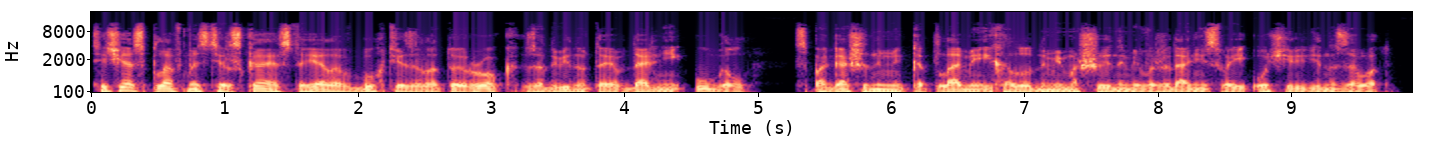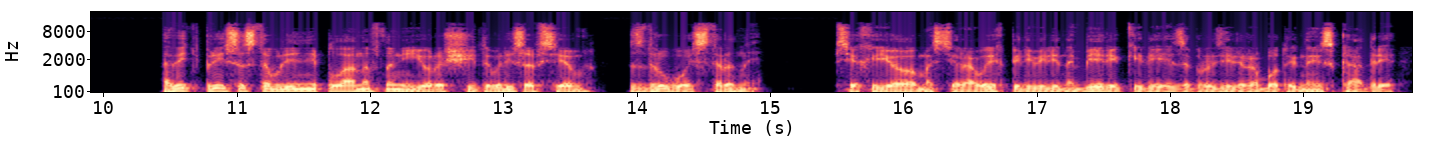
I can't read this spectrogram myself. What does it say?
Сейчас плавмастерская стояла в бухте Золотой Рог, задвинутая в дальний угол, с погашенными котлами и холодными машинами в ожидании своей очереди на завод. А ведь при составлении планов на нее рассчитывали совсем с другой стороны. Всех ее мастеровых перевели на берег или загрузили работой на эскадре –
